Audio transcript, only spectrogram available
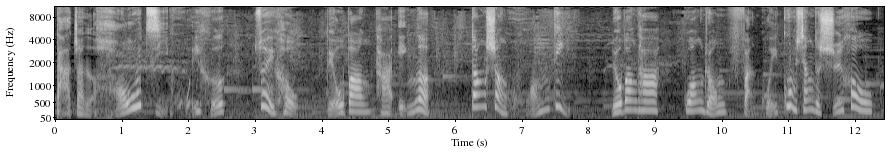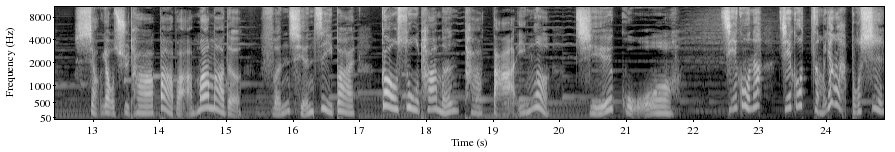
大战了好几回合，最后刘邦他赢了，当上皇帝。刘邦他光荣返回故乡的时候，想要去他爸爸妈妈的坟前祭拜，告诉他们他打赢了。结果，结果呢？结果怎么样啦，博士？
